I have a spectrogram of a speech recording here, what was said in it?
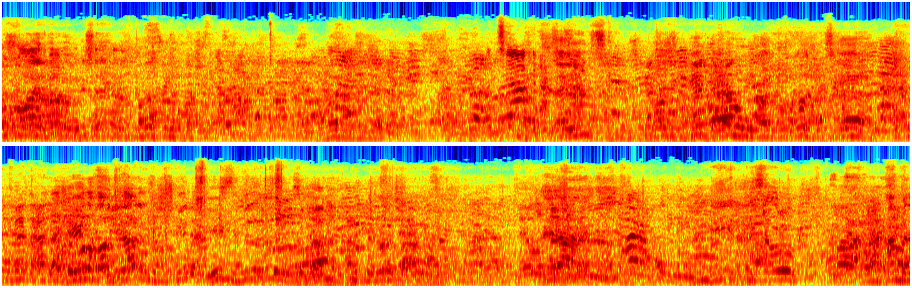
بص صغير بقى ما بجيش محمد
